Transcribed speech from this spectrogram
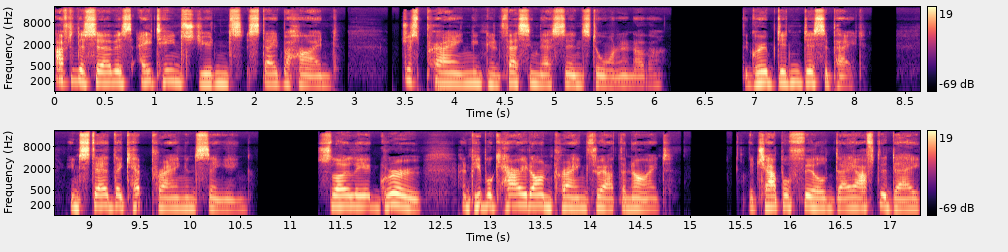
After the service, 18 students stayed behind, just praying and confessing their sins to one another. The group didn't dissipate. Instead, they kept praying and singing. Slowly it grew, and people carried on praying throughout the night. The chapel filled day after day,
